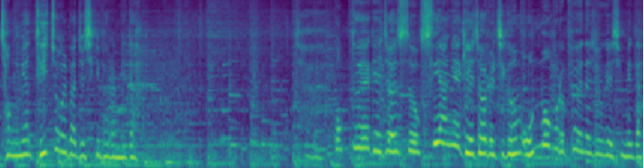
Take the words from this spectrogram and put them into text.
정면 뒤쪽을 봐주시기 바랍니다. 자, 꼭두의 계절 속 수양의 계절을 지금 온몸으로 표현해주고 계십니다.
